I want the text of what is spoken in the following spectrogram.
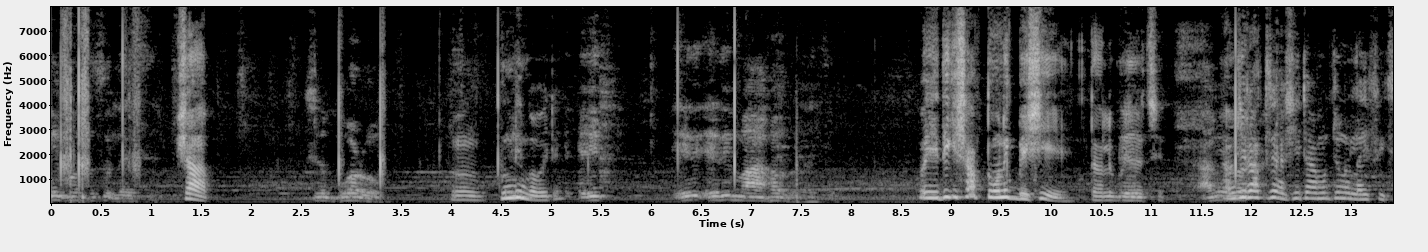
এই পর্যন্ত চলে আসছে। সাপ। সেটা বড়। হুম কোন দিন বাবা এটা? এই এরই মা হবে ওই এদিকে সাপ তো অনেক বেশি তাহলে বোঝা যাচ্ছে। আমি যে রাত্রে আসি এটা আমার জন্য লাইফ ফিক্স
